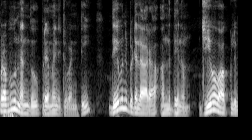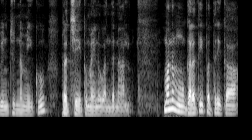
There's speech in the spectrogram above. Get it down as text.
ప్రభు నందు ప్రేమైనటువంటి దేవుని బిడలారా అనుదినం జీవవాక్కులు వింటున్న మీకు ప్రత్యేకమైన వందనాలు. మనము గలతీ పత్రిక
